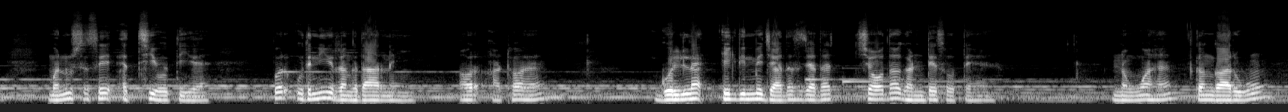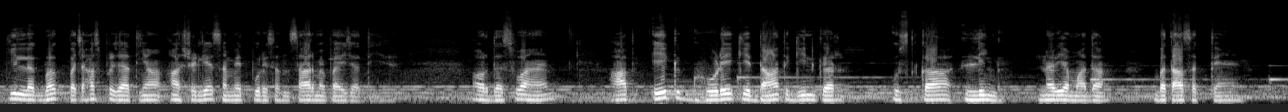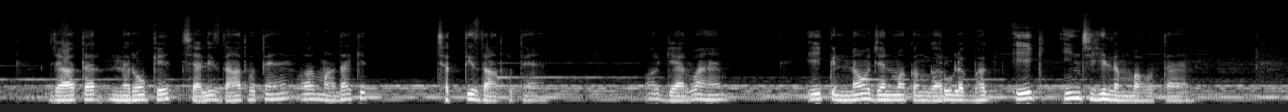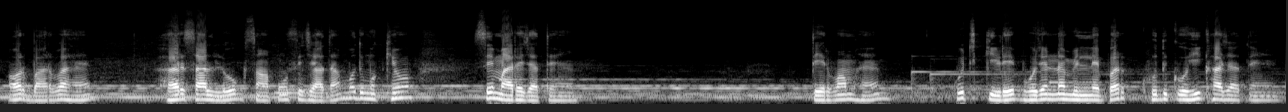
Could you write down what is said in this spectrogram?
मनुष्य से अच्छी होती है। पर उतनी रंगदार नहीं। और आठवां है, गोरिल्ला एक दिन में ज़्यादा से ज़्यादा चौदह घंटे सोते हैं। नौवा है, कंगारुओं की लगभग पचास प्रजातियाँ ऑस्ट्रेलिया समेत पूरे संसार में पाई जाती है। और दसवां है, आप एक घोड़े के दांत गिनकर उसका लिंग, नर या मादा बता सकते हैं। ज़्यादातर नरों के 40 दांत होते हैं और मादा के 36 दांत होते हैं। और ग्यारहवा है, एक नव जन्मा कंगारू लगभग एक इंच ही लंबा होता है। और बारहवा है, हर साल लोग सांपों से ज़्यादा मधुमक्खियों से मारे जाते हैं। तेरहवाम है, कुछ कीड़े भोजन न मिलने पर खुद को ही खा जाते हैं।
